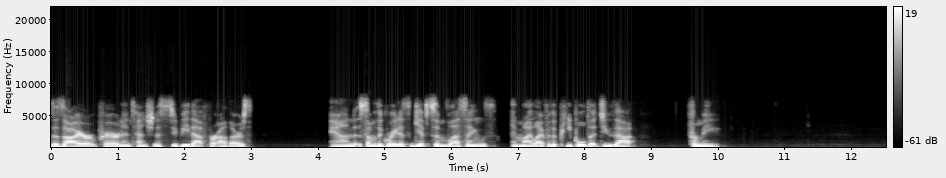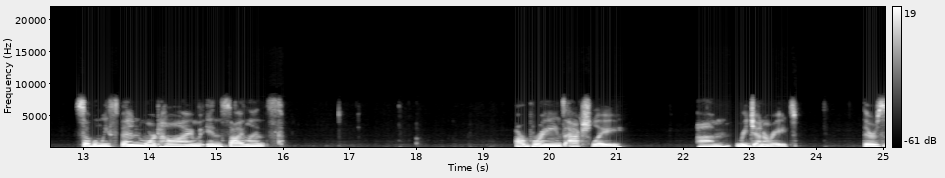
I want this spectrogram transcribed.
desire, prayer, and intention is to be that for others. And some of the greatest gifts and blessings in my life are the people that do that for me. So when we spend more time in silence, our brains actually um, regenerate. There's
